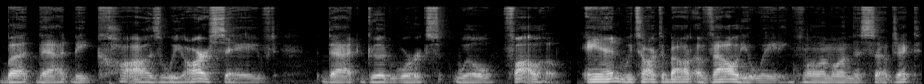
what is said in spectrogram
but that because we are saved, that good works will follow. And we talked about evaluating while I'm on this subject,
